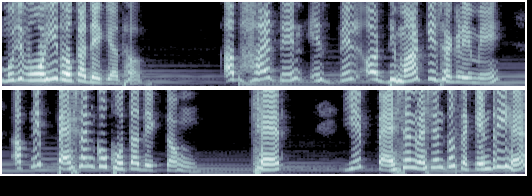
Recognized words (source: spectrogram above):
मुझे वो ही धोखा दे गया था। अब हर दिन इस दिल और दिमाग के झगड़े में अपने पैशन को खोता देखता हूँ। खैर, ये पैशन वैशन तो सेकेंडरी है।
